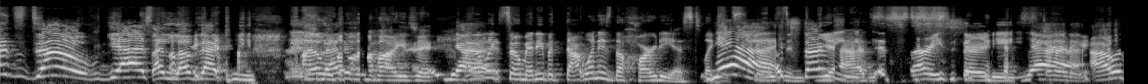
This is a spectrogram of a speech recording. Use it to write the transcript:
That's dope. Yes, I love that piece. I That love is- the body chain. Yeah. I have like so many, but that one is the hardiest. Like, yeah, it's sturdy. yeah, it's, very sturdy. yeah. I was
